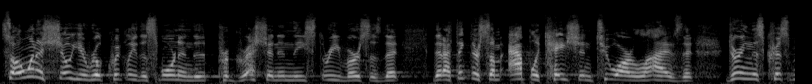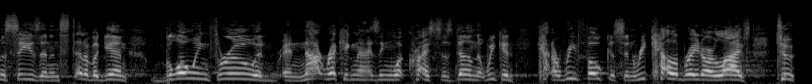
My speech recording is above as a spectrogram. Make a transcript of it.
So I want to show you real quickly this morning the progression in these three verses that, that I think there's some application to our lives that during this Christmas season, instead of again blowing through and, and not recognizing what Christ has done, that we can kind of refocus and recalibrate our lives to,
